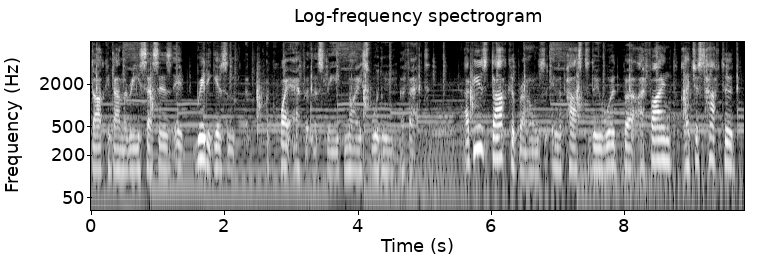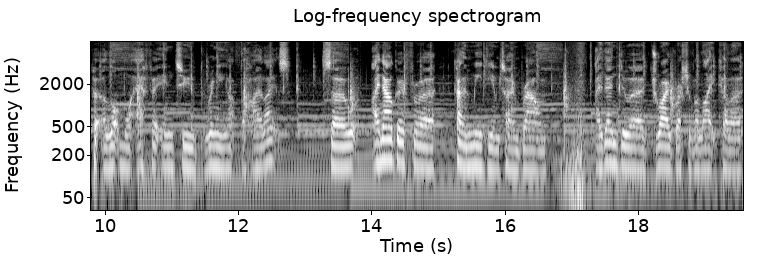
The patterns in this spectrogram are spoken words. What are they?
darken down the recesses it really gives an, a quite effortlessly nice wooden effect. I've used darker browns in the past to do wood, but I find I just have to put a lot more effort into bringing up the highlights. So I now go for a kind of medium tone brown. I then do a dry brush of a light colour,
